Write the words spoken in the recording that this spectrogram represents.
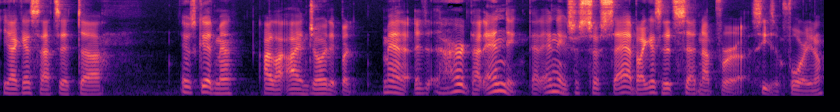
yeah, I guess that's it. Uh, it was good, man. I I enjoyed it, but man, it hurt that ending. That ending is just so sad. But I guess it's setting up for uh, season four, you know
